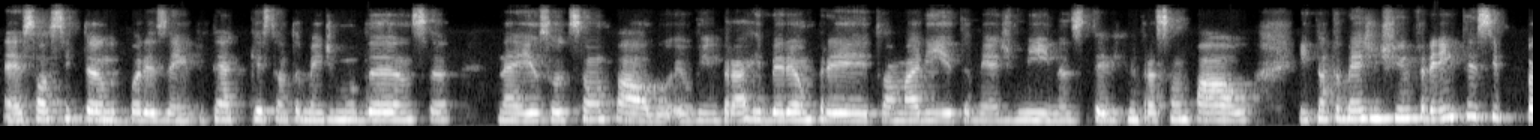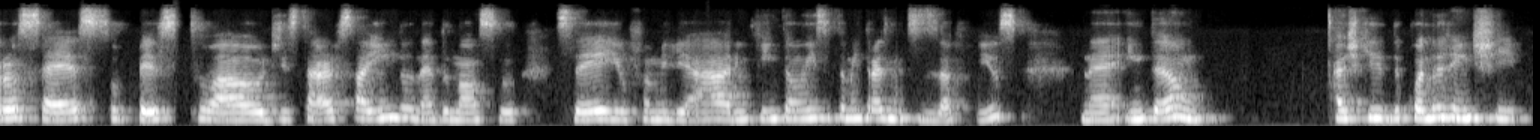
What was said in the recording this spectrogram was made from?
É, só citando, por exemplo, tem a questão também de mudança né? Eu sou de São Paulo, eu vim para Ribeirão Preto, a Maria também é de Minas, teve que vir para São Paulo. Então também a gente enfrenta esse processo pessoal de estar saindo, né, do nosso seio familiar, enfim, então isso também traz muitos desafios, né? Então, acho que quando a gente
